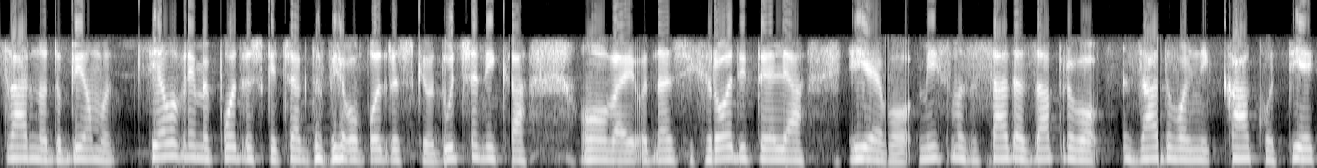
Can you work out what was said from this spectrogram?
stvarno dobijamo cijelo vrijeme podrške, čak dobijemo podrške od učenika, ovaj, od naših roditelja. I evo, mi smo za sada zapravo zadovoljni kako tijek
